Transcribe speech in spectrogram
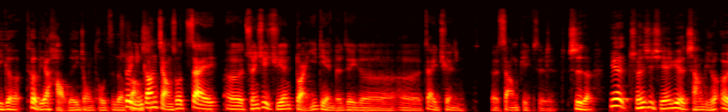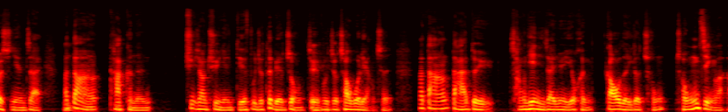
一个特别好的一种投资的方式。所以您刚刚讲说，在呃存续期间短一点的这个呃债券的商品是是的，因为存续期间越长，比如说二十年债，那当然它可能去像去年跌幅就特别重，跌幅就超过两成。那当然大家对于长天期债券有很高的一个憧憧憬了，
